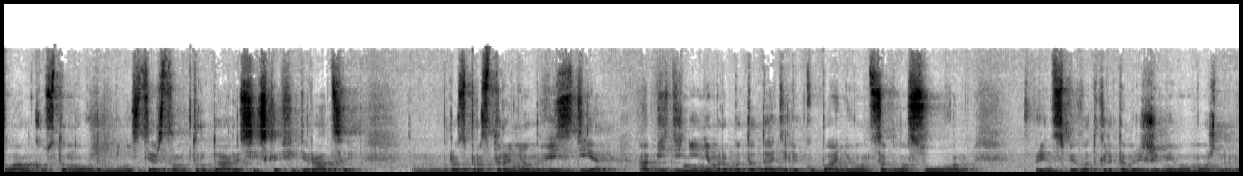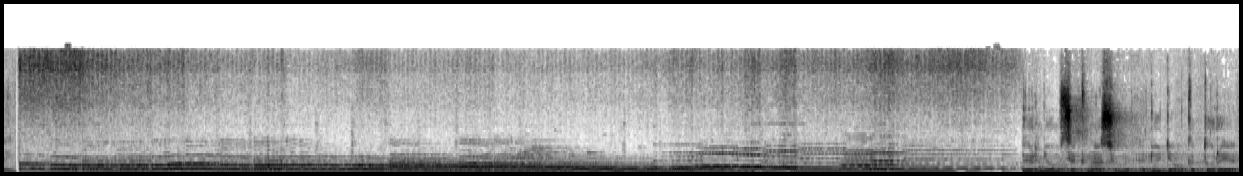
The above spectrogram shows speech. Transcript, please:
бланк установлен Министерством труда Российской Федерации, распространен везде, объединением работодателей Кубани он согласован. принципе, в открытом режиме его можно найти. Вернемся к нашим людям, которые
